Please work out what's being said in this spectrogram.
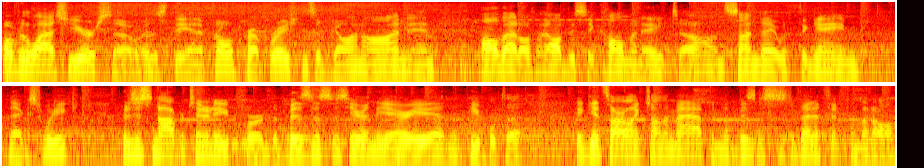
over the last year or so as the NFL preparations have gone on and all that will obviously culminate uh, on Sunday with the game next week. But it's just an opportunity for the businesses here in the area and the people to, it gets Arlington on the map and the businesses to benefit from it all.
